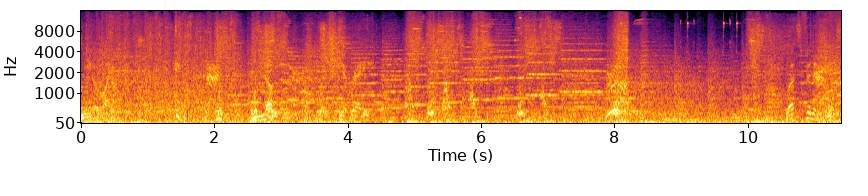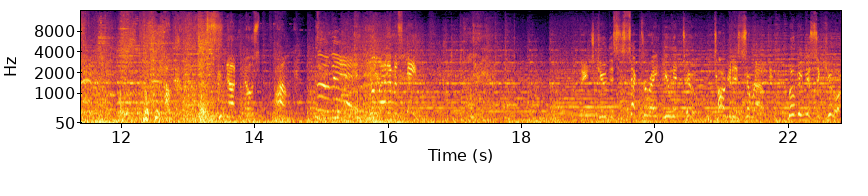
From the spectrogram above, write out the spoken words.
Need a light? No. Get ready. Let's finish this. Him escape! HQ, this is Sector 8, Unit 2. Target is surrounded. Moving to secure.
